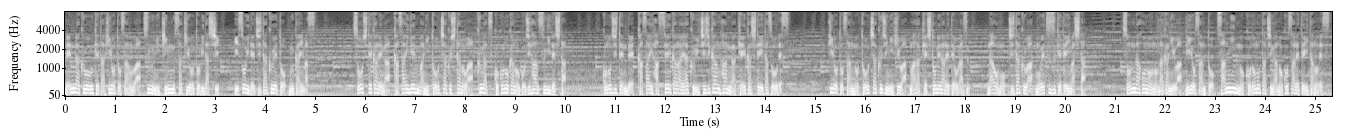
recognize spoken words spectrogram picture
連絡を受けたヒロトさんはすぐに勤務先を飛び出し、急いで自宅へと向かいます。そうして彼が火災現場に到着したのは9月9日の5時半過ぎでした。この時点で火災発生から約1時間半が経過していたそうです。ヒロトさんの到着時に火はまだ消し止められておらず、なおも自宅は燃え続けていました。そんな炎の中にはリオさんと3人の子供たちが残されていたのです。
